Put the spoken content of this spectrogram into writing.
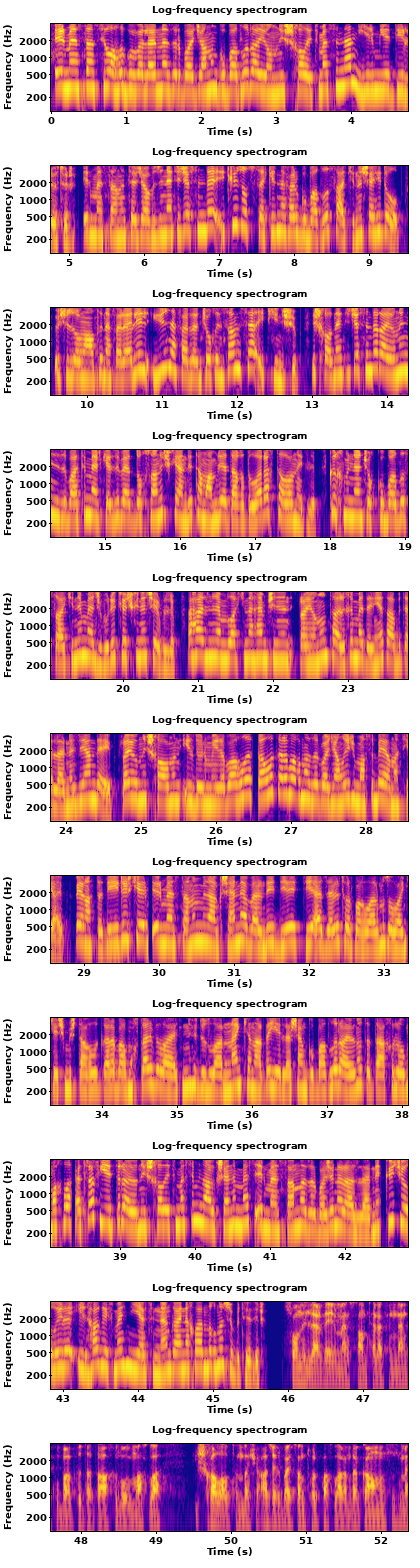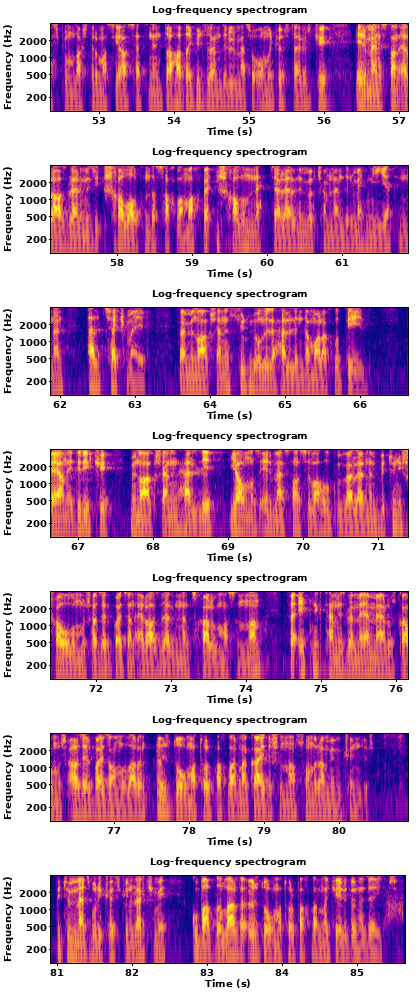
Ermənistan Silahlı Qüvvələrinin Azərbaycanın Qubadlı rayonunu işğal etməsindən 27 il ötür. Ermənistanın təcavüzü nəticəsində 238 nəfər Qubadlı sakini şəhid olub. 316 nəfər əlil, 100 nəfərdən çox insan isə itkin düşüb. İşğal nəticəsində rayonun inzibati mərkəzi və 93 kəndi tamamilə dağıdılaraq talan edilib. 40 mindən çox Qubadlı sakini məcburi köçkünə çevrilib. Əhalinin əmlakına həmçinin rayonun tarixi mədəniyyət abidələrinə ziyan dəyib. Rayonun işğalının il dönümü ilə bağlı Dağlıq Qarabağın Azərbaycanlı icması bəyanat yayıb. Bəyanatda deyilir ki, Ermənistanın münaqişənin əvvəlində iddia etdiyi əzəli torpaqlarımız olan keçmiş Dağlıq Qarabağ Muxtar vilayətinin hüdudlarından kənarda yerləşən Qubadlı rayonu da daxil olmaqla ətraf 7 rayonu işğal etməsi münaqişənin məhz Ermənistanın Azərbaycan ərazilərini güc yolu ilə ilhaq etmək niyyətindən qaynaqlandığını sübut edir. Son illərdə Ermənistan tərəfindən Qubadlı da daxil olmaqla işğal altındakı Azərbaycan torpaqlarında qanunsuz məskunlaşdırma siyasətinin daha da gücləndirilməsi onu göstərir ki, Ermənistan ərazilərimizi işğal altında saxlamaq və işğalın nəticələrini möhkəmləndirmək niyyətindən əl çəkməyib və münaqişənin sülh yolu ilə həllində maraqlı deyil. Bəyan edirik ki, münaqişənin həlli yalnız Ermənistan silahlı qüvvələrinin bütün işğal olunmuş Azərbaycan ərazilərindən çıxarılmasından və etnik təmizləməyə məruz qalmış azərbaycanlıların öz doğma torpaqlarına qayıdışından sonra mümkündür. Bütün məcburi köçkünlər kimi Qubadlılar da öz doğma torpaqlarına geri dönəcəklər.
